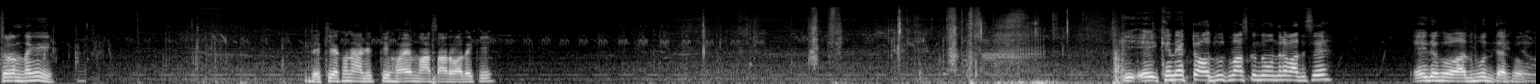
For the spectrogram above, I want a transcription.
তুরন্ত নাকি দেখি এখন আগে কি হয় মাছ আর দেখি। এই- এইখানে একটা অদ্ভুত মাছ কিন্তু বন্ধুরা বাঁধিছে। এই দেখো অদ্ভুত দেখো।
